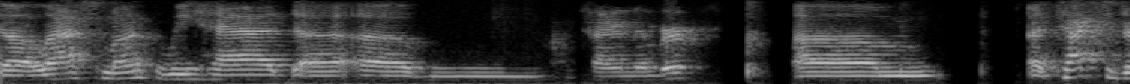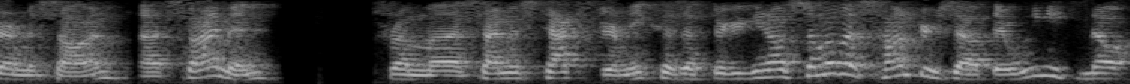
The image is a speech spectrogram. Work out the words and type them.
uh, last month we had uh, um, I'm trying to remember um, a taxidermist on Simon from Simon's Taxidermy because I figured you know some of us hunters out there we need to know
